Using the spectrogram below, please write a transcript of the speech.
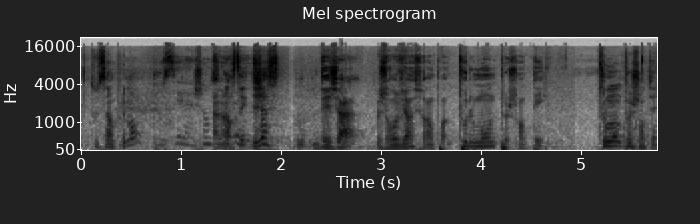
tout simplement. Pousser la chanson. Alors c'est déjà Déjà, je reviens sur un point. Tout le monde peut chanter. tout le monde peut chanter.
